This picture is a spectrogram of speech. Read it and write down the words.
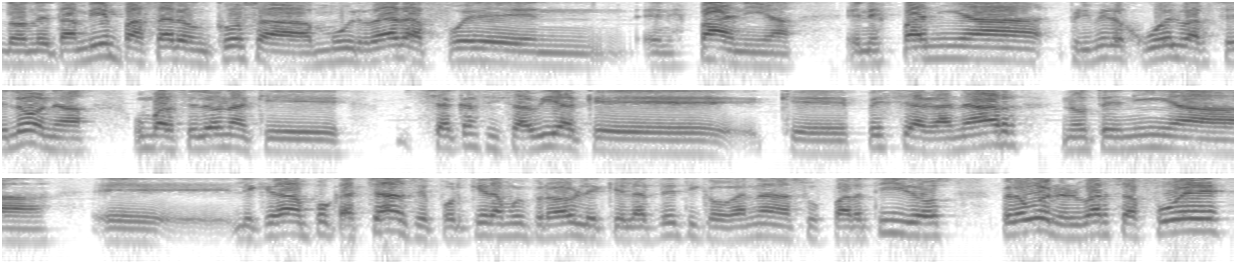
Donde también pasaron cosas muy raras fue en, España. En España primero jugó el Barcelona, un Barcelona que ya casi sabía que, que pese a ganar no tenía, eh, le quedaban pocas chances porque era muy probable que el Atlético ganara sus partidos, pero bueno, el Barça fue,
